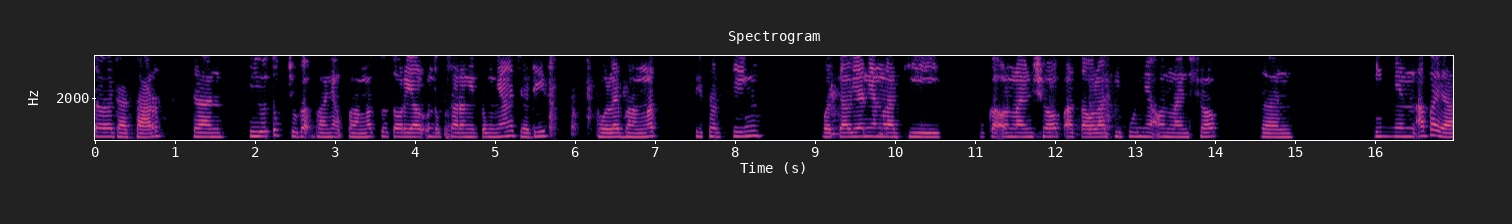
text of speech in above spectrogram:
e, dasar dan di YouTube juga banyak banget tutorial untuk cara ngitungnya. Jadi boleh banget di searching buat kalian yang lagi buka online shop atau lagi punya online shop dan ingin apa ya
